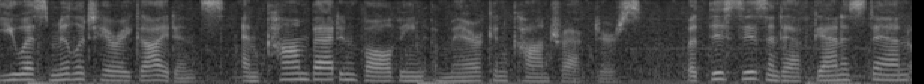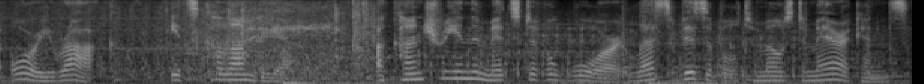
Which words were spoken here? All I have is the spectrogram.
U.S. military guidance, and combat involving American contractors. But this isn't Afghanistan or Iraq. It's Colombia, a country in the midst of a war less visible to most Americans,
